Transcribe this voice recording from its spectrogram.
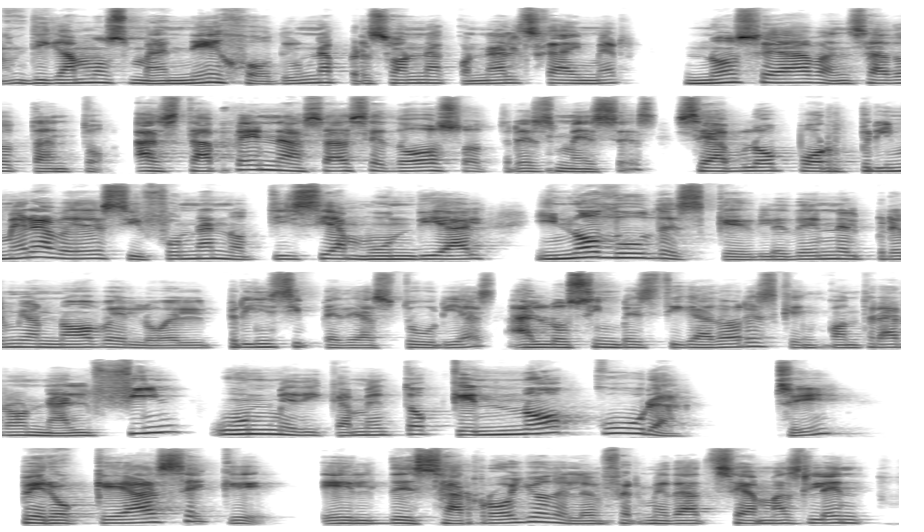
digamos, manejo de una persona con Alzheimer, no se ha avanzado tanto. Hasta apenas hace dos o tres meses se habló por primera vez y fue una noticia mundial y no dudes que le den el premio Nobel o el príncipe de Asturias a los investigadores que encontraron al fin un medicamento que no cura, ¿sí? Pero que hace que el desarrollo de la enfermedad sea más lento.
